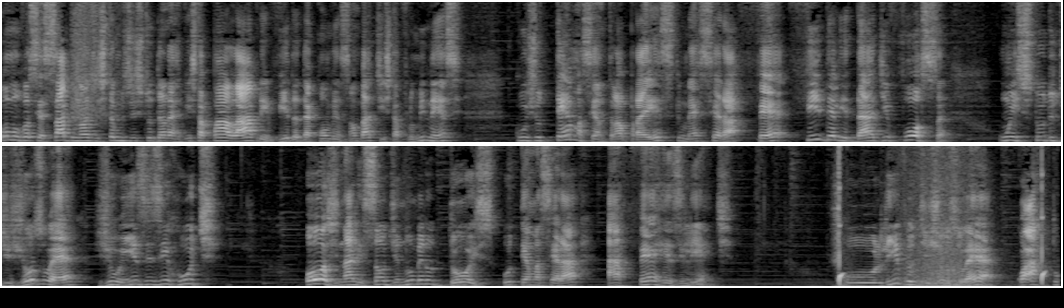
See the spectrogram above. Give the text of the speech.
Como você sabe, nós estamos estudando a revista Palavra e Vida da Convenção Batista Fluminense, cujo tema central para esse trimestre será Fé, Fidelidade e Força, um estudo de Josué, Juízes e Ruth. Hoje, na lição de número 2, o tema será a fé resiliente. O livro de Josué, quarto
